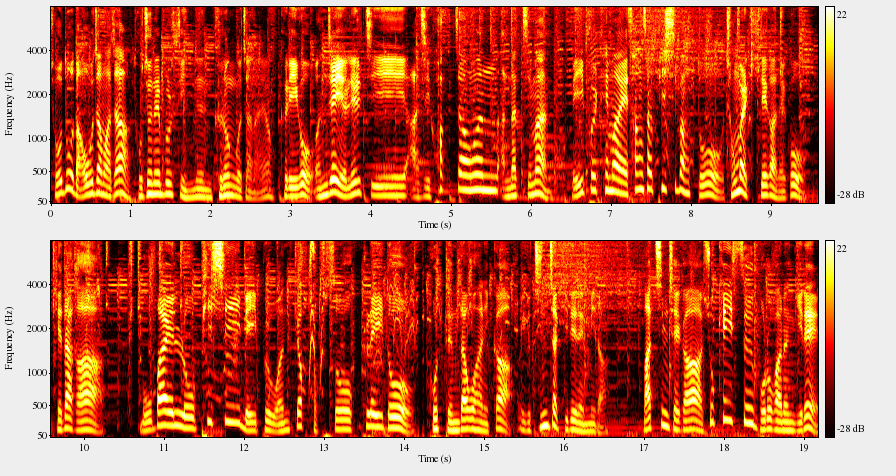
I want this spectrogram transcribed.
저도 나오자마자 도전해볼 수 있는 그런 거잖아요. 그리고 언제 열릴지 아직 확정은 안 났지만 메이플 테마의 상설 PC방도 정말 기대가 되고 게다가 모바일로 PC 메이플 원격 접속 플레이도 곧 된다고 하니까 이거 진짜 기대됩니다. 마침 제가 쇼케이스 보러 가는 길에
